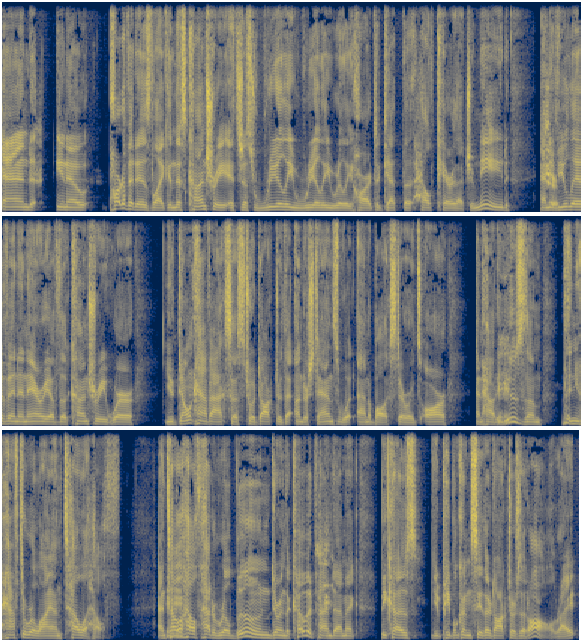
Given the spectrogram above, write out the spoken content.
And, you know, part of it is like in this country, it's just really, really, really hard to get the health care that you need. And sure. if you live in an area of the country where you don't have access to a doctor that understands what anabolic steroids are and how to mm-hmm. use them, then you have to rely on telehealth. And mm-hmm. telehealth had a real boon during the COVID pandemic because you, people couldn't see their doctors at all, right?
